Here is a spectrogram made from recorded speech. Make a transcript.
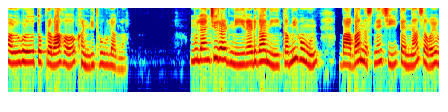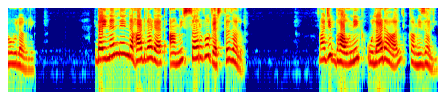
हळूहळू तो प्रवाह खंडित होऊ लागला. मुलांची रडणी रडगाणी कमी होऊन बाबा नसण्याची त्यांना सवय होऊ लागली. दैनंदिन रहाटगाड्यात आम्ही सर्व व्यस्त झालो. माझी भावनिक उलाढाल कमी झाली.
